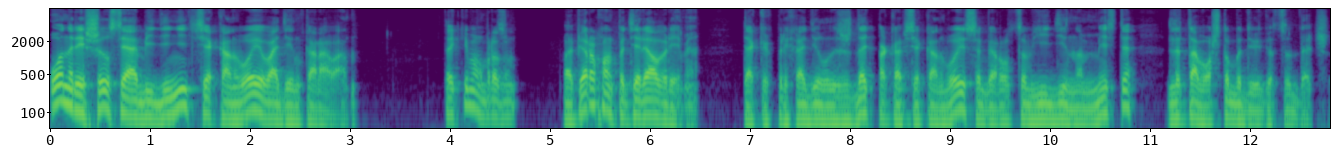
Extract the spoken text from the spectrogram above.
Он решился объединить все конвои в один караван. Таким образом, во-первых, он потерял время, так как приходилось ждать, пока все конвои соберутся в едином месте для того, чтобы двигаться дальше.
